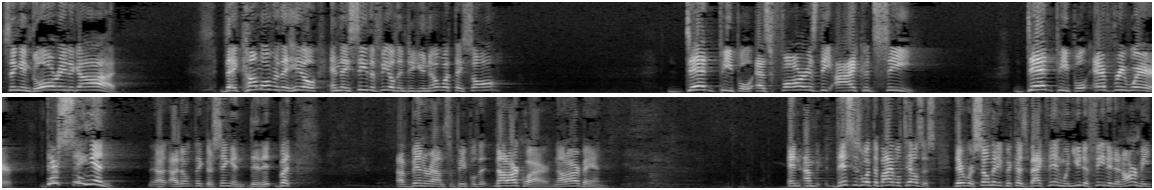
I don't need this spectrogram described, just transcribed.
singing glory to God. They come over the hill and they see the field. And do you know what they saw? Dead people as far as the eye could see. Dead people everywhere. They're singing. I don't think they're singing did it, but I've been around some people that, not our choir, not our band. And um, this is what the Bible tells us. There were so many, because back then when you defeated an army,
